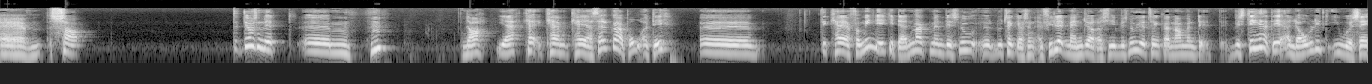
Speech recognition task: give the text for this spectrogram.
Øhm, så det, det var sådan lidt, øhm, hmm, Nå, ja, kan, kan, kan jeg selv gøre brug af det? Øh, det kan jeg formentlig ikke i Danmark, men hvis nu, øh, nu tænker jeg sådan affiliate manager regi, hvis nu jeg tænker, nå, men det, hvis det her det er lovligt i USA,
